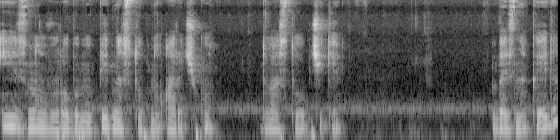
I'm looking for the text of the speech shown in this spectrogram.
І знову робимо під наступну арочку два стовпчики без накида.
